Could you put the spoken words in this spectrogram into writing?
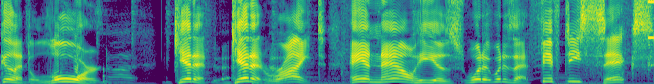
Good Lord. Get it, get it right. And now he is, what, what is that, 56?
